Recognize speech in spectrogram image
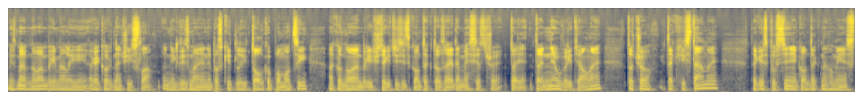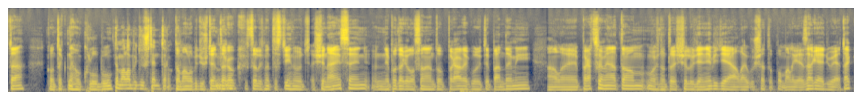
My sme v novembri mali rekordné čísla. Nikdy sme neposkytli toľko pomoci, ako v novembri 4000 kontaktov za jeden mesiac, čo je, to je, to je neuveriteľné. To, čo tak chystáme, tak je spustenie kontaktného miesta, kontaktného klubu. To malo byť už tento rok. To malo byť už tento mm. rok, chceli sme to stihnúť ešte na jeseň, nepodarilo sa nám to práve kvôli tej pandémii, ale pracujeme na tom, možno to ešte ľudia nevidia, ale už sa to pomaly aj zariaduje a tak.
